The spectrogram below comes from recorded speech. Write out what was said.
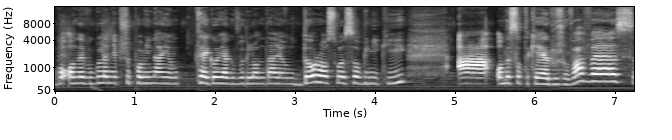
bo one w ogóle nie przypominają tego, jak wyglądają dorosłe osobniki, a one są takie różowawe z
